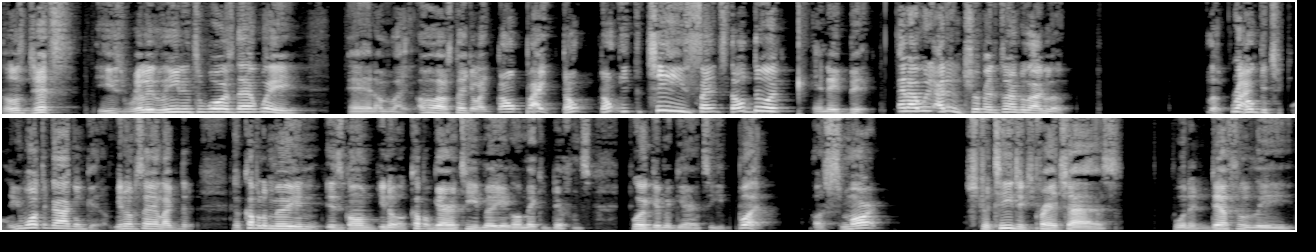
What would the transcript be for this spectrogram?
those Jets. He's really leaning towards that way. And I'm like, oh, I was thinking like, don't bite, don't don't eat the cheese, Saints, don't do it. And they bit. And I I didn't trip at the time because like, look, look, Right. go get your guy. You want the guy, go get him. You know what I'm saying? Like the, the couple of million is going, you know, a couple guaranteed million going to make a difference. We'll give him a guarantee. But a smart, strategic franchise would have definitely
